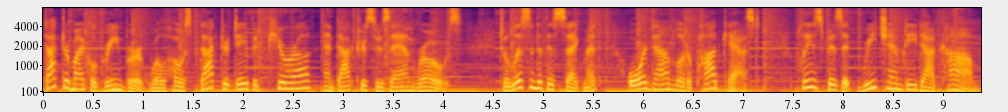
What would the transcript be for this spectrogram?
Dr. Michael Greenberg will host Dr. David Peura and Dr. Suzanne Rose. To listen to this segment or download a podcast, please visit reachmd.com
